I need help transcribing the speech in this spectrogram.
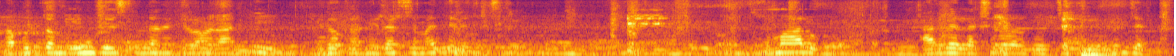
ప్రభుత్వం ఏం చేస్తుందని తెలవడానికి ఇదొక నిదర్శనమని తెలియజేస్తుంది. సుమారు అరవై లక్షల వరకు వచ్చే ఇవ్వడం జరిగింది.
